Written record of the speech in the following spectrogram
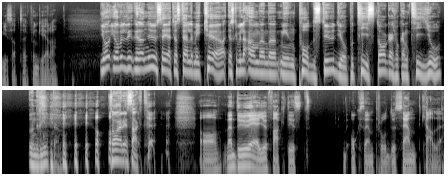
visat sig fungera. Jag, jag vill redan nu säga att jag ställer mig i kö. Jag skulle vilja använda min poddstudio på tisdagar klockan 10 under vintern. Så har jag det sagt. Ja, men du är ju faktiskt också en producent, Kalle.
